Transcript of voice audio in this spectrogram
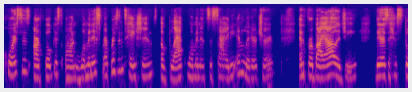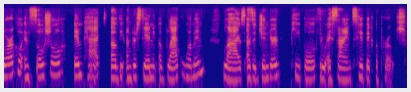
courses are focused on womanist representations of Black women in society and literature. And for biology, there's a historical and social impact of the understanding of Black women lives as a gendered people through a scientific approach.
